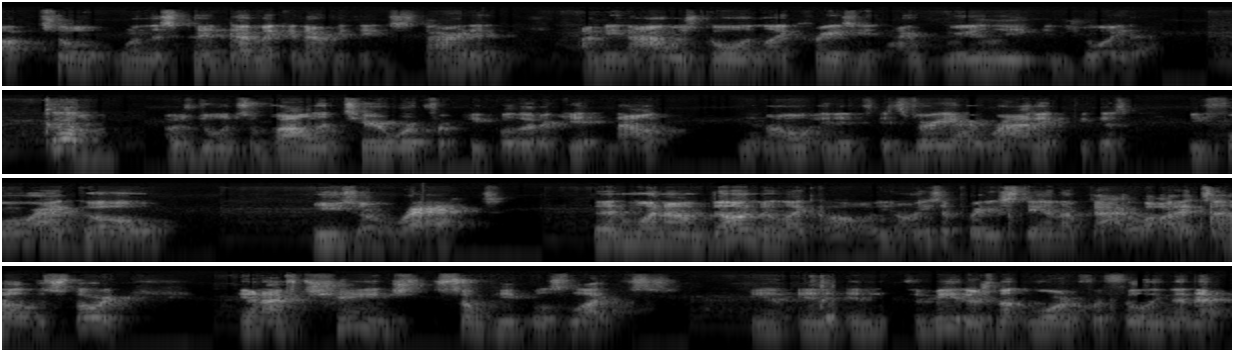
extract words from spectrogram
up till when this pandemic and everything started. I mean, I was going like crazy and I really enjoy that. good. Um, I was doing some volunteer work for people that are getting out, you know, and it's, it's very ironic because before I go, he's a rat. Then when I'm done, they're like, oh, you know, he's a pretty stand up guy. Wow, that's a hell of a story. And I've changed some people's lives. And, and, and to me, there's nothing more fulfilling than that.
